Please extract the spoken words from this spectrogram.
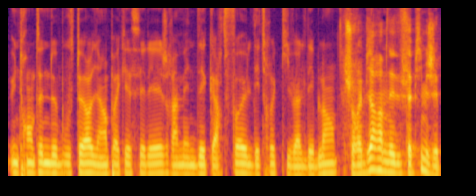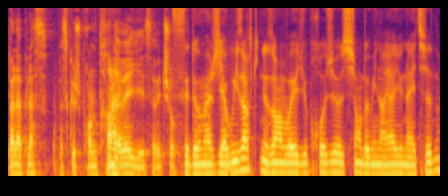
une trentaine de boosters. Il y a un paquet scellé. Je ramène des cartes foil, des trucs qui valent des blindes. J'aurais bien ramené des tapis, mais j'ai pas la place. Parce que je prends le train la veille et ça va être chaud. C'est dommage. Il y a Wizard qui nous a envoyé du produit aussi en Dominaria United.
